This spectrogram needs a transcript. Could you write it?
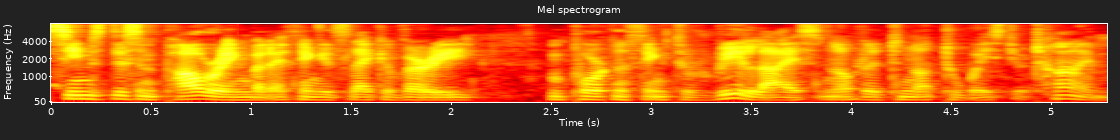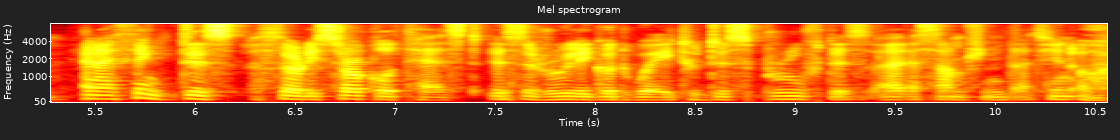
seems disempowering, but I think it's like a very important thing to realize in order to not to waste your time. And I think this 30 circle test is a really good way to disprove this uh, assumption that you know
